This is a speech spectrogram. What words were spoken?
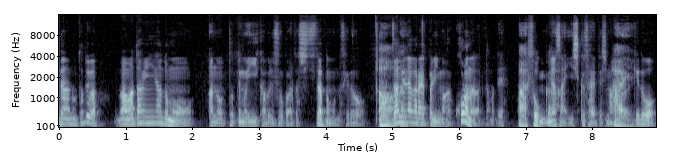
で、あの、例えば、まあ、ワタミなども、あの、とってもいい株主総会私知ってたと思うんですけど、あ残念なががらやっぱり今コロナだったので、ら。あ、そうか。皆さん萎縮されてしまったけど、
